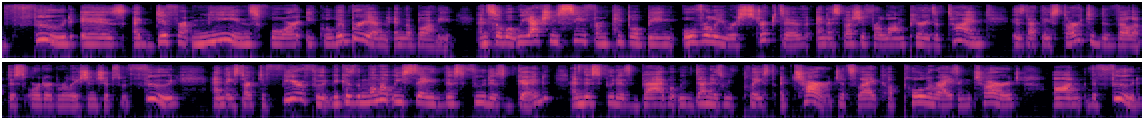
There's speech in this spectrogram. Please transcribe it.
food is a different means for equilibrium in the body. And so, what we actually see from people being overly restrictive, and especially for long periods of time, is that they start to develop disordered relationships with food and they start to fear food because the moment we say this food is good and this food is bad, what we've done is we've placed a charge. It's like a polarizing charge on the food.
